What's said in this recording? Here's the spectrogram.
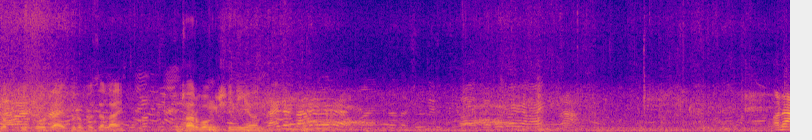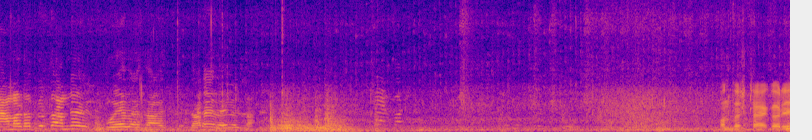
লক্ষ্মীপুর, রায়পুর উপজেলায়, চরবংশী নিয়ন। মানে আমারটাতে তো আপনি বয়ে দাঁড়ায় যাবেন না। পঞ্চাশ টাকা করে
